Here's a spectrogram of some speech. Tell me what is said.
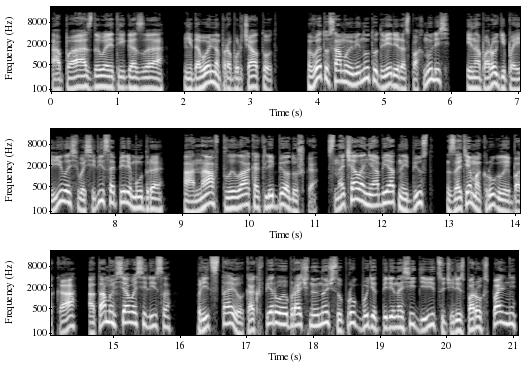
«Опаздывает и газа!» – недовольно пробурчал тот. В эту самую минуту двери распахнулись, и на пороге появилась Василиса Перемудрая. Она вплыла как лебедушка. Сначала необъятный бюст, затем округлые бока, а там и вся Василиса. Представил, как в первую брачную ночь супруг будет переносить девицу через порог спальни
